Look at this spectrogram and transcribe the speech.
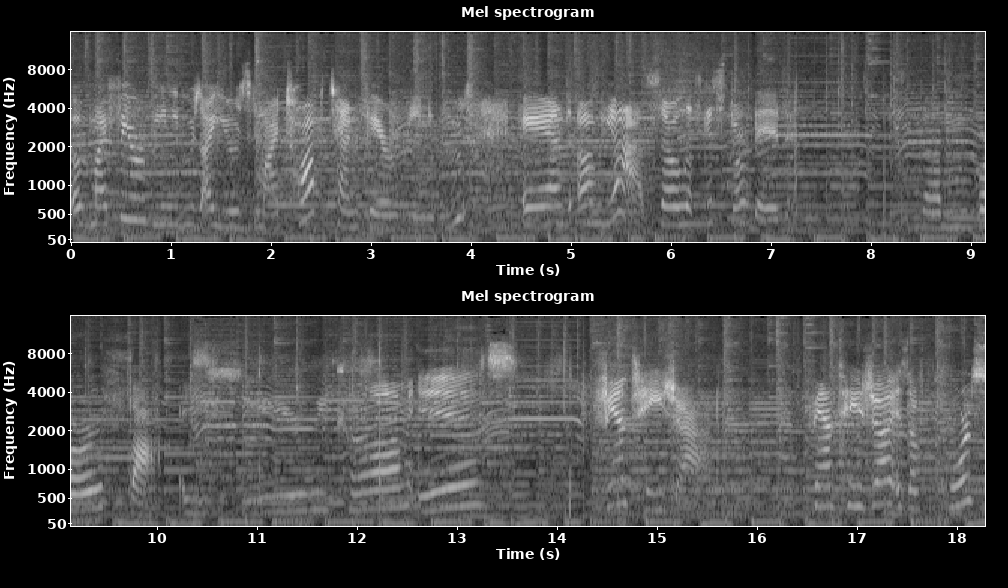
of my favorite Beanie Boos I used in my top ten favorite Beanie Boos. And um yeah, so let's get started. Number five. Here we come is Fantasia. Fantasia is of course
